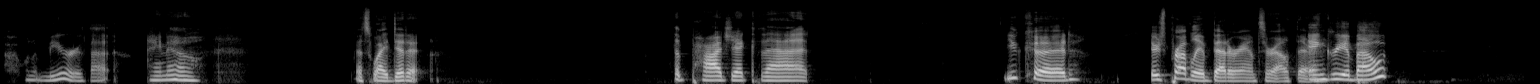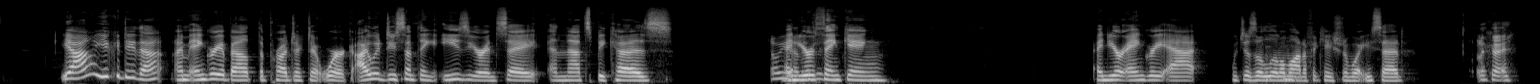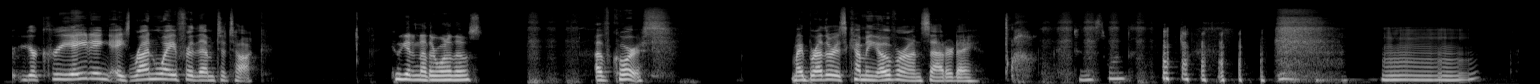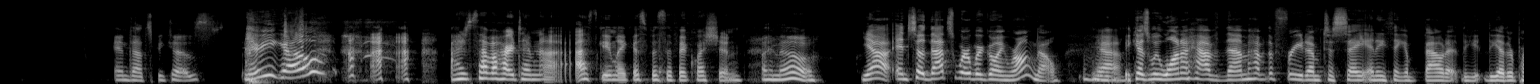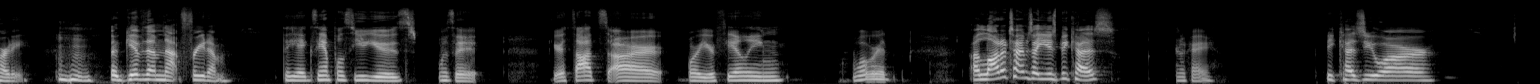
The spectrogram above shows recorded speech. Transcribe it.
I want to mirror that. I know. That's why I did it. The project that You could. There's probably a better answer out there. Angry about? Yeah, you could do that. I'm angry about the project at work. I would do something easier and say, and that's because, Oh yeah. and you're thinking, and you're angry at, which is a little Mhm. modification of what you said. Okay. You're creating a runway for them to talk. Can we get another one of those? Of course. My brother is coming over on Saturday. To this one? Mm. And that's because There you go. I just have a hard time not asking like a specific question. I know. Yeah. And so that's where we're going wrong, though, Yeah. because we want to have them have the freedom to say anything about it, the, the other party. Mm-hmm. So give them that freedom. The examples you used was it your thoughts are or your feeling what were A lot of times I use because, okay. because you are,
